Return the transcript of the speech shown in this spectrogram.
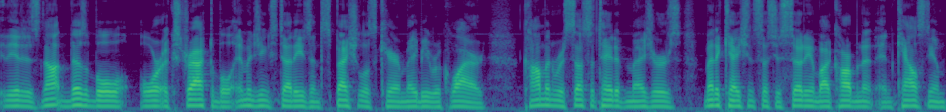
it is not visible or extractable, imaging studies and specialist care may be required. Common resuscitative measures, medications such as sodium bicarbonate and calcium,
